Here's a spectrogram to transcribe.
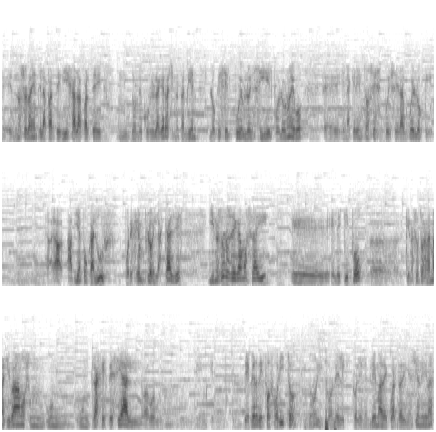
eh, no solamente la parte vieja, la parte mm, donde ocurrió la guerra, sino también lo que es el pueblo en sí, el pueblo nuevo. Eh, en aquel entonces, pues era un pueblo que mm, había poca luz, por ejemplo, en las calles, y nosotros llegamos ahí, el equipo, que nosotros además llevábamos un, un, un traje especial, de verde fosforito, ¿no? Y con el, con el emblema de cuarta dimensión y demás.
